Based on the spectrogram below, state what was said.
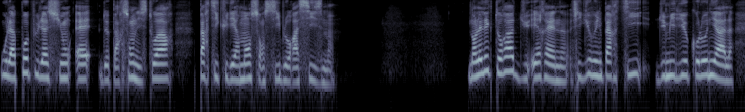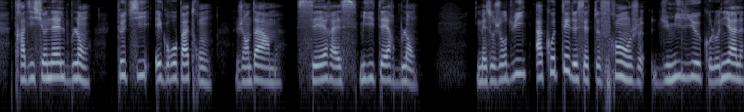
où la population est, de par son histoire, particulièrement sensible au racisme. Dans l'électorat du RN figure une partie du milieu colonial, traditionnel blanc, petit et gros patrons, gendarmes, CRS, militaires blancs. Mais aujourd'hui, à côté de cette frange du milieu colonial,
